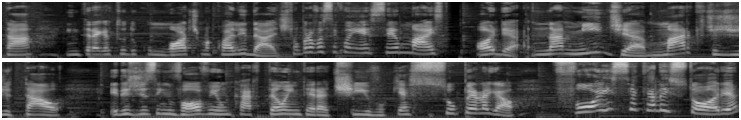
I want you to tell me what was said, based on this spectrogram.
tá? Entrega tudo com ótima qualidade. Então, para você conhecer mais, olha, na mídia, marketing digital, eles desenvolvem um cartão interativo que é super legal. Foi-se aquela história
